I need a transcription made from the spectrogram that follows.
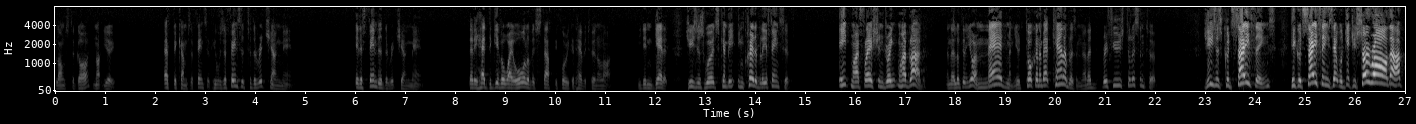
belongs to God, not you. That becomes offensive. He was offensive to the rich young man. It offended the rich young man that he had to give away all of his stuff before he could have eternal life. He didn't get it. Jesus' words can be incredibly offensive. Eat my flesh and drink my blood. And they looked at him, You're a madman. You're talking about cannibalism. Now they refused to listen to him. Jesus could say things, he could say things that would get you so riled up,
